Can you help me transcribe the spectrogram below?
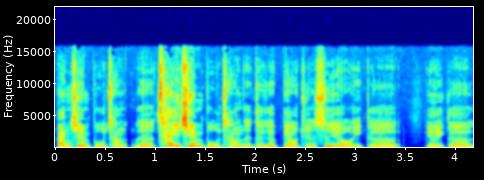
搬迁补偿的拆迁补偿的这个标准是有一个有一个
